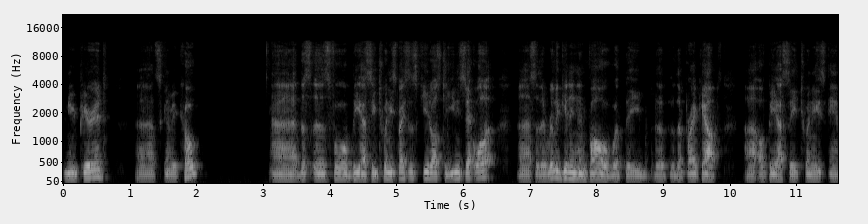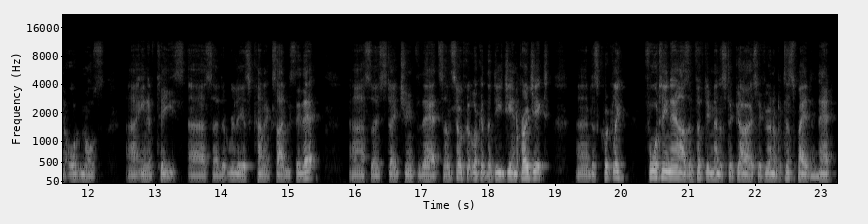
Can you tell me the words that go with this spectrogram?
new period. Uh, it's going to be cool. Uh, this is for BRC20 spaces, kudos to Unisat wallet. Uh, so they're really getting involved with the, the, the breakout uh, of BRC20s and ordinals uh, NFTs. Uh, so that really is kind of exciting to see that. So stay tuned for that. So let's have a look at the DGN project just quickly. 14 hours and 50 minutes to go. So if you want to participate in that,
